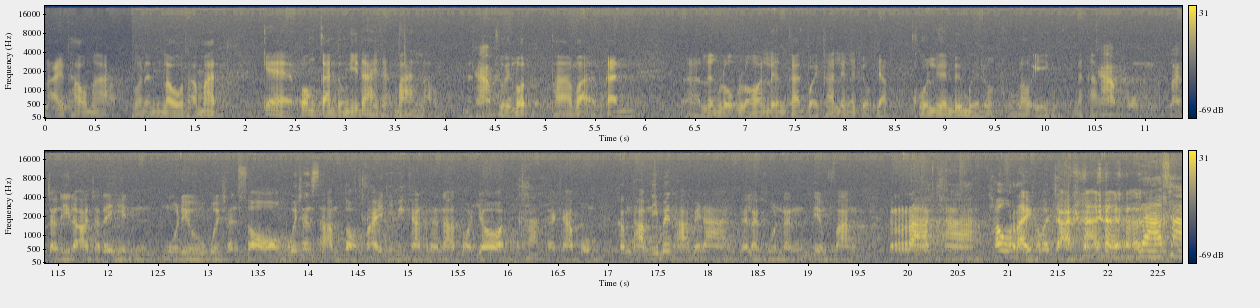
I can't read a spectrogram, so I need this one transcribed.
หลายเท่ามาก เพราะฉะนั้นเราสามารถแก้ป้องกันตรงนี้ได้จากบ้านเรานะครับ ครับ ช่วยลดภาวะการ เรื่องโลกร้อนเรื่องการปล่อยก๊าซเรือนกระจกจากครัวเรือนด้วยมือของเราเองนะครับ ครับผม หลังจากนี้เราอาจจะได้เห็นโมเดลเวอร์ชัน2 เวอร์ชัน3 ต่อไปที่มีการพัฒนาต่อยอดค่ะ นะครับผมคำถามนี้ไม่ถามไม่ได้ หลายๆคนนั้นเตรียมฟังราคาเท่าไหร่ครับอาจารย์ ราคา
